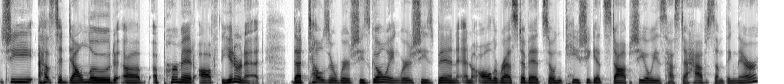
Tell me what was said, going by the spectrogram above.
she has to download a, a permit off the internet that tells her where she's going, where she's been, and all the rest of it. So, in case she gets stopped, she always has to have something there.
